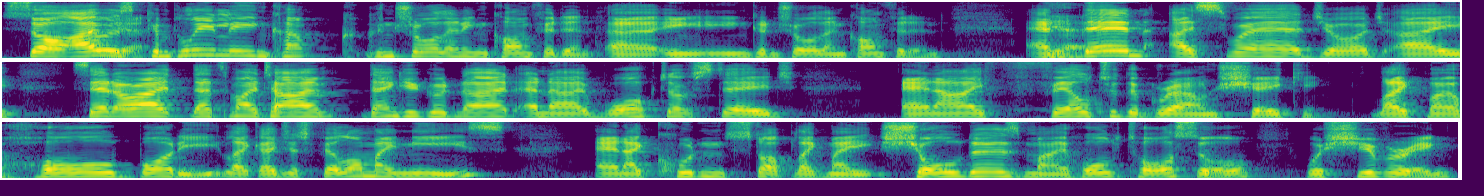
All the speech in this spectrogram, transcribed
So I was Yeah. completely in com- control and in confident, uh, in, in control and confident. And Yeah. then I swear, George, I said, all right, that's my time. Thank you, good night. And I walked off stage, and I fell to the ground shaking, like my whole body, like I just fell on my knees and I couldn't stop. Like my shoulders, my whole torso was shivering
